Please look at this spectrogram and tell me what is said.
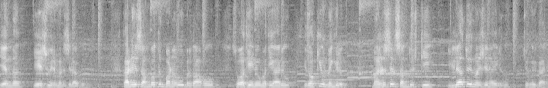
എന്ന് യേശുവിന് മനസ്സിലാക്കുന്നു കാരണം ഈ സമ്പത്തും പണവും പ്രതാപവും സ്വാധീനവും അധികാരവും ഇതൊക്കെ ഉണ്ടെങ്കിലും മനസ്സിൽ സന്തുഷ്ടി ഇല്ലാത്തൊരു മനുഷ്യനായിരുന്നു ചുങ്കക്കാരൻ.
